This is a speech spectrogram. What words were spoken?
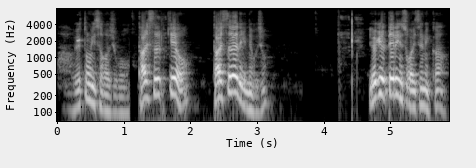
아, 외통이 있어가지고. 다시 쓸게요. 다시 써야 되겠네, 그죠? 여기를 때리는 수가 있으니까.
